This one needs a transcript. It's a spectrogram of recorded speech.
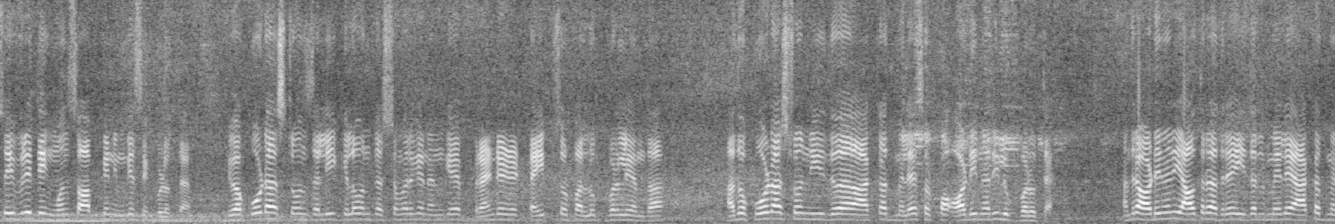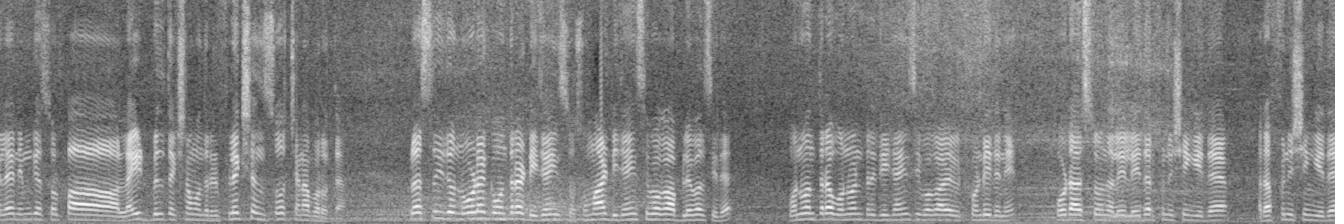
so everything ಒಂದು ಶಾಪ್ಗೆ ನಿಮಗೆ ಸಿಕ್ಬಿಡುತ್ತೆ ಇವಾಗ ಕೋಡಾ ಸ್ಟೋನ್ಸಲ್ಲಿ ಕೆಲವೊಂದು ಕಸ್ಟಮರ್ಗೆ ನನಗೆ ಬ್ರ್ಯಾಂಡೆಡ್ ಟೈಪ್ ಸ್ವಲ್ಪ ಲುಕ್ ಬರಲಿ ಅಂತ. ಅದು ಕೋಡಾ ಸ್ಟೋನ್ ಇದು ಹಾಕಿದ್ಮೇಲೆ ಸ್ವಲ್ಪ ಆರ್ಡಿನರಿ ಲುಕ್ ಬರುತ್ತೆ. ಅಂದರೆ ಆರ್ಡಿನರಿ ಯಾವ ಥರ ಆದರೆ ಇದರ ಮೇಲೆ ಹಾಕಿದ್ಮೇಲೆ ನಿಮಗೆ ಸ್ವಲ್ಪ ಲೈಟ್ ಬಿಲ್ ತಕ್ಷಣ ಒಂದು ರಿಫ್ಲೆಕ್ಷನ್ಸು ಚೆನ್ನಾಗಿ ಬರುತ್ತೆ. ಪ್ಲಸ್ ಇದು ನೋಡೋಕ್ಕೆ ಒಂಥರ ಡಿಸೈನ್ಸು ಸುಮಾರು ಡಿಸೈನ್ಸ್ ಇವಾಗ ಲೆವೆಲ್ಸ್ ಇದೆ. ಒನ್ ಒನ್ ಡಿಸೈನ್ಸ್ ಇವಾಗ ಇಟ್ಕೊಂಡಿದ್ದೀನಿ. ಕೋಡಾ ಸ್ಟೋನಲ್ಲಿ ಲೇದರ್ ಫಿನಿಶಿಂಗ್ ಇದೆ ರಫ್ ಫಿನಿಶಿಂಗ್ ಇದೆ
